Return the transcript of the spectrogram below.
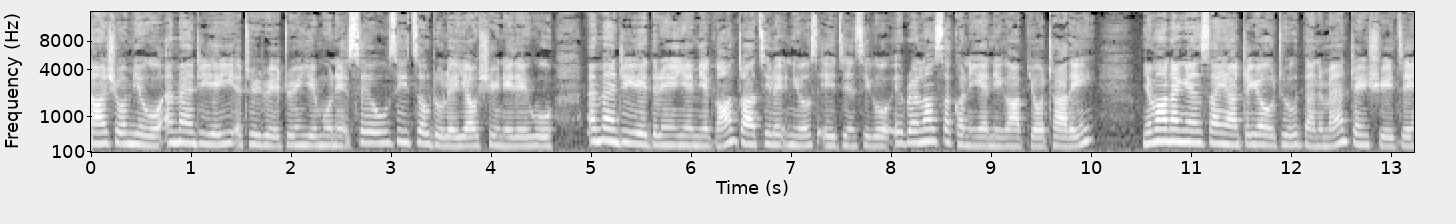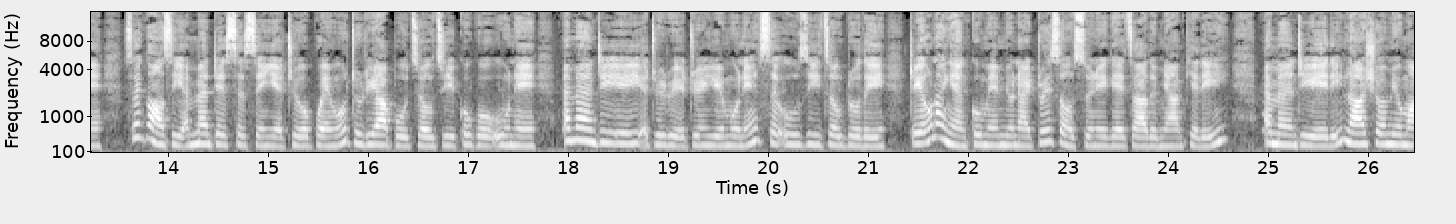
လာရှိုးမြို့ကို MNDA ၏အထွေထွေအတွင်းရေးမှူးနှင့်စေဦးစီးချုပ်တို့လည်းရောက်ရှိနေတယ်ဟု MNDA သတင်းရင်းမြစ်ကတာချီလိ News Agency ကိုဧပြီလ18ရက်နေ့ကပြောထားသည် မြန်မာနိုင်ငံဆိုင်ရာတရုတ်အထူးတန်တမန်တိန်ရွှေချင်းစစ်ကောင်စီအမှတ်၁စစ်စင်ရဲ့အထူးအဖွဲ့မှဒုတိယဗိုလ်ချုပ်ကြီးကိုကိုဦးနှင့် MNDAE အထွေထွေအတွင်းရေးမှူးနှင့်စစ်ဦးစီးချုပ်တို့သည်တရုတ်နိုင်ငံကုမင်းမြို့၌တွဲဆုံဆွေးနွေးခဲ့ကြသူများဖြစ်သည် MNDAE သည်လာရှိုးမြို့မှ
